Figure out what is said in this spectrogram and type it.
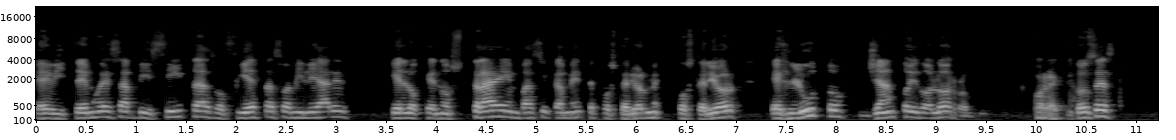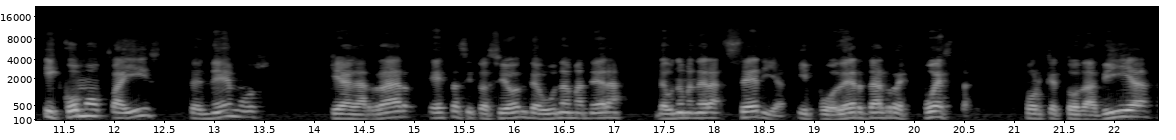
evitemos esas visitas o fiestas familiares que lo que nos traen básicamente posterior, posterior es luto, llanto y dolor. Correcto. Entonces, y como país tenemos que agarrar esta situación de una manera, de una manera seria y poder dar respuesta, porque todavía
